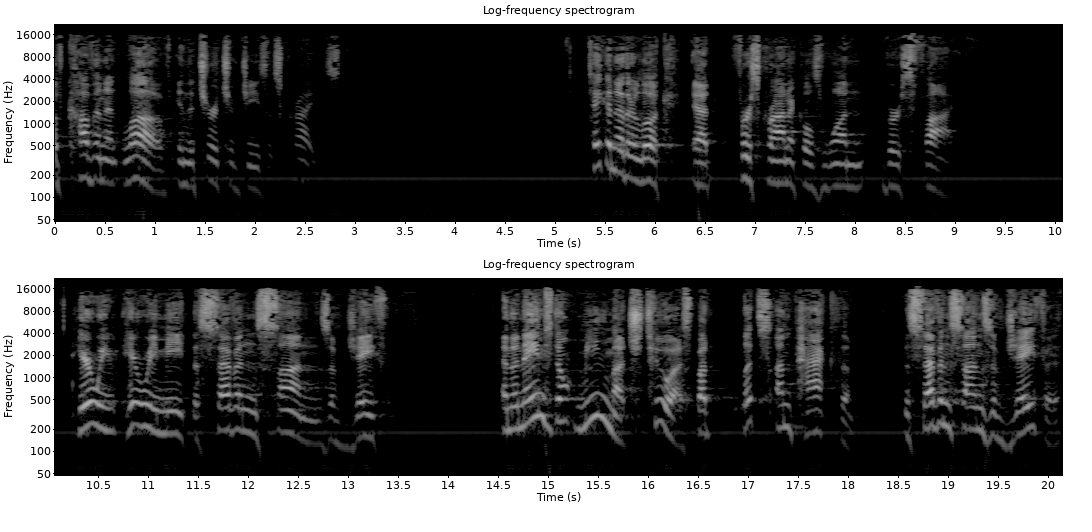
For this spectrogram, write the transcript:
of covenant love in the church of Jesus Christ. Take another look at 1 Chronicles 1, verse 5. Here we, here we meet the seven sons of Japheth. And the names don't mean much to us, but let's unpack them. The seven sons of Japheth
